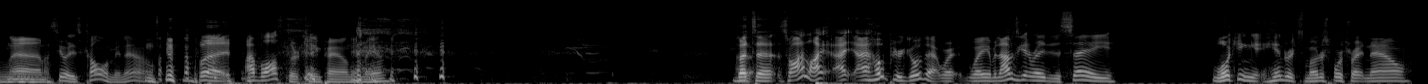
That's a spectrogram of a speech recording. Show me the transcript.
Mm, I Um, see what he's calling me now. but I've lost 13 pounds, man. But uh, so I like. I, I hope you go that way, way. But I was getting ready to say, looking at Hendricks Motorsports right now,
